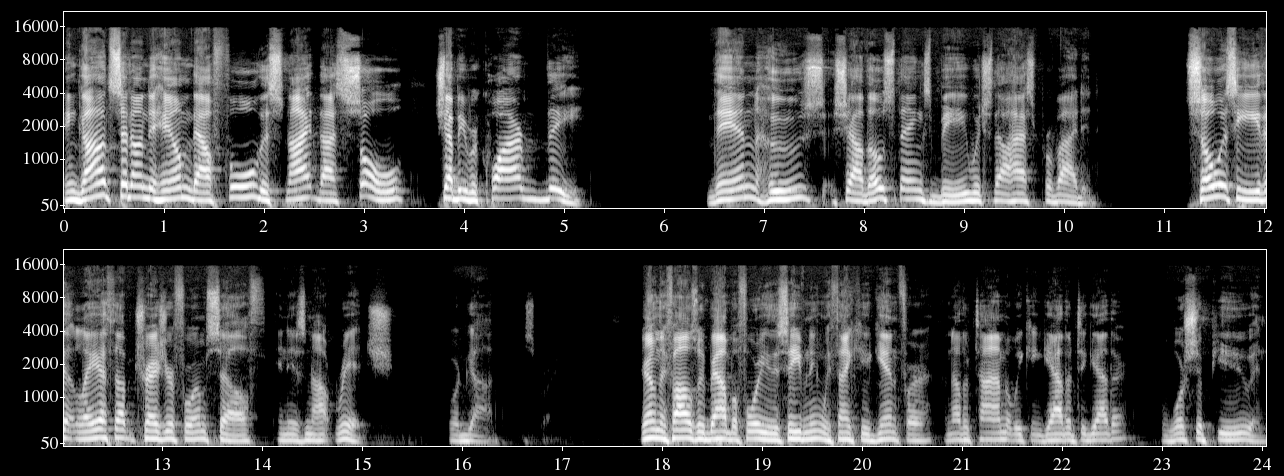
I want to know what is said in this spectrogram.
And God said unto him, Thou fool, this night thy soul shall be required of thee. Then whose shall those things be which thou hast provided? So is he that layeth up treasure for himself and is not rich toward God. Let's pray. Dear Heavenly Father, we bow before you this evening, we thank you again for another time that we can gather together to worship you and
